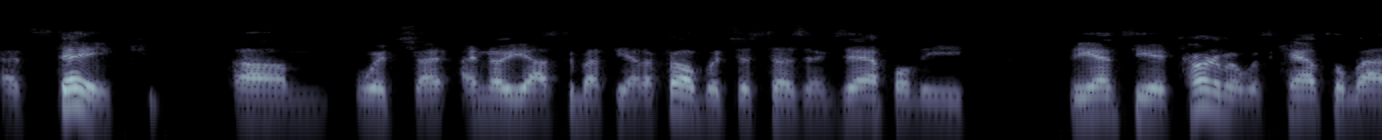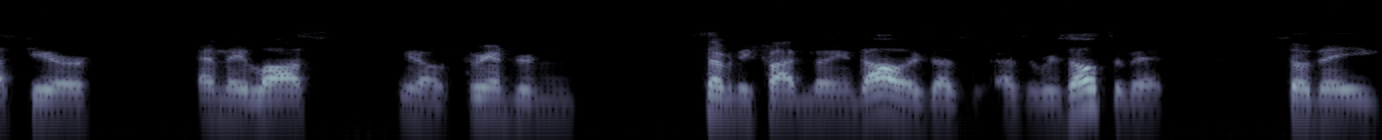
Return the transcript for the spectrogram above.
at stake, um, which I, I know you asked about the NFL, but just as an example, the, the NCAA tournament was canceled last year and they lost, you know, $375 million as, as a result of it. So they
